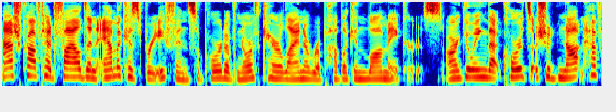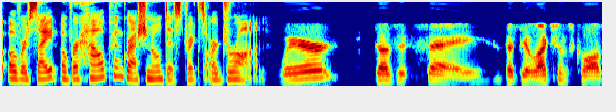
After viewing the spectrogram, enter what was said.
Ashcroft had filed an amicus brief in support of North Carolina Republican lawmakers, arguing that courts should not have oversight over how congressional districts are drawn. Where does it say that the elections clause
